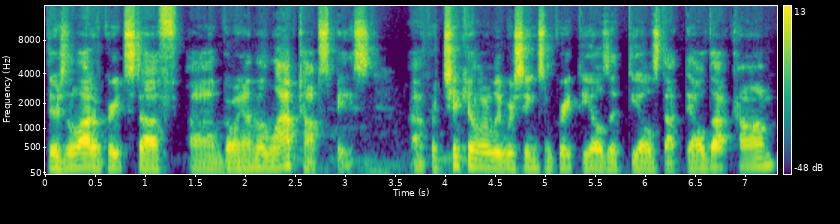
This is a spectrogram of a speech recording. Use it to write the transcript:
There's a lot of great stuff um, going on the laptop space. Uh, particularly, we're seeing some great deals at deals.dell.com,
